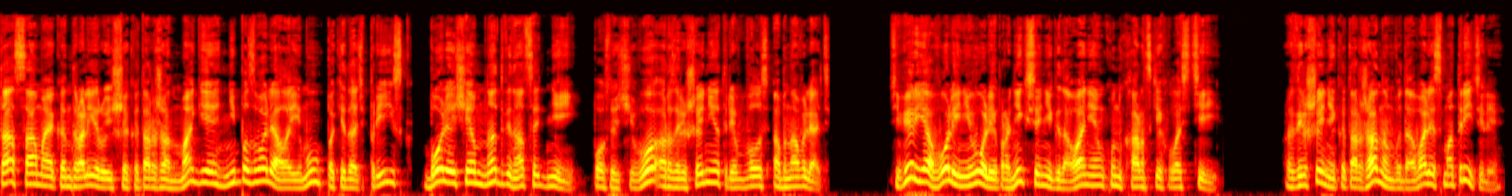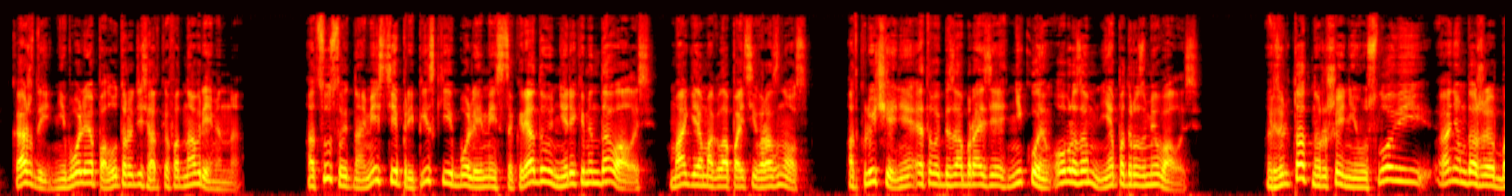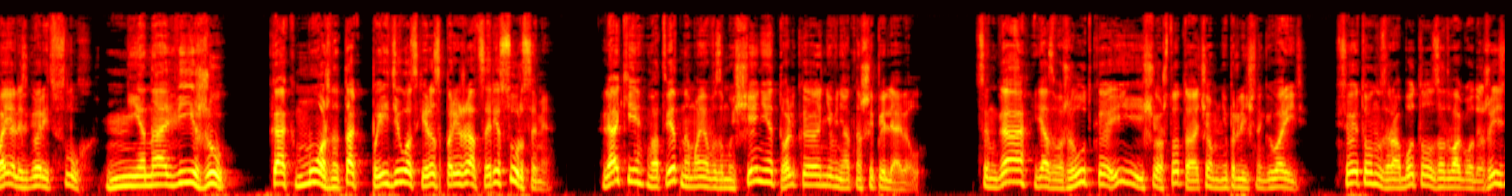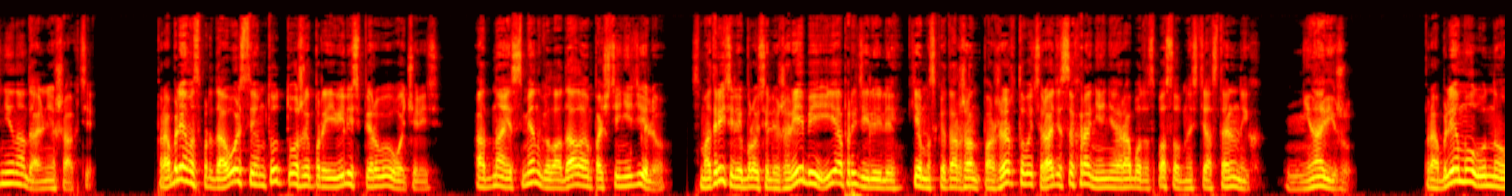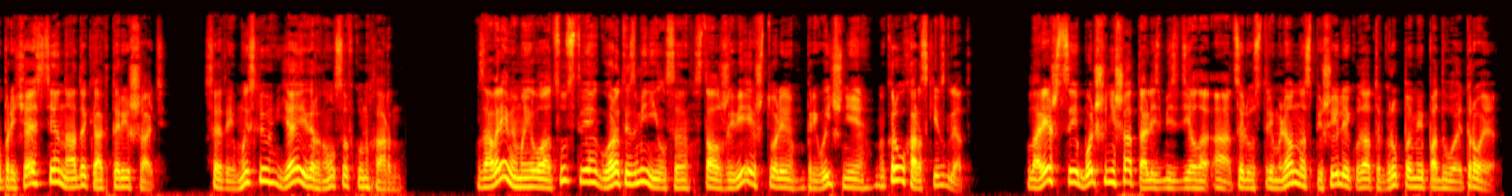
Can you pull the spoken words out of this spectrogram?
Та самая контролирующая каторжан магия не позволяла ему покидать прииск более чем на 12 дней, после чего разрешение требовалось обновлять. Теперь я волей-неволей проникся негодованием кунхарнских властей. Разрешение каторжанам выдавали смотрители, каждый не более полутора десятков одновременно. Отсутствовать на месте приписки более месяца к ряду не рекомендовалось, магия могла пойти в разнос. Отключение этого безобразия никоим образом не подразумевалось. Результат нарушения условий, о нем даже боялись говорить вслух. Ненавижу! Как можно так по-идиотски распоряжаться ресурсами? Ляки в ответ на мое возмущение только невнятно шепелявил. Цинга, язва желудка и еще что-то, о чем неприлично говорить. Все это он заработал за два года жизни на дальней шахте. Проблемы с продовольствием тут тоже проявились в первую очередь. Одна из смен голодала почти неделю. Смотрители бросили жребий и определили, кем из каторжан пожертвовать ради сохранения работоспособности остальных. Ненавижу. Проблему лунного причастия надо как-то решать. С этой мыслью я и вернулся в Кунхарн. За время моего отсутствия город изменился, стал живее, что ли, привычнее, на кровухарский взгляд. Ларешцы больше не шатались без дела, а целеустремленно спешили куда-то группами по двое-трое.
